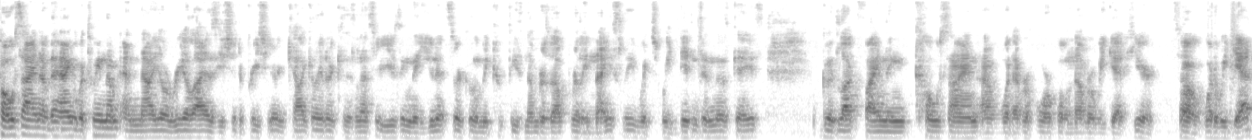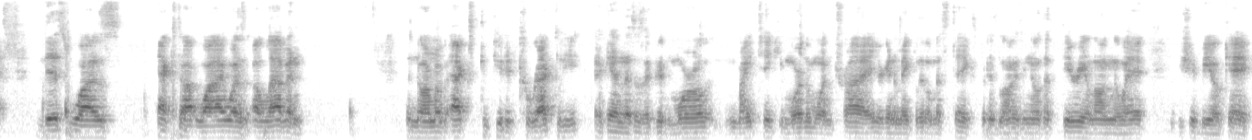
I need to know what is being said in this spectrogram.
cosine of the angle between them, and now you'll realize you should appreciate your calculator because unless you're using the unit circle and we cook these numbers up really nicely, which we didn't in this case, good luck finding cosine of whatever horrible number we get here. So what do we get? This was x dot y was 11. The norm of x computed correctly. Again, this is a good moral. It might take you more than one try. You're going to make little mistakes, but as long as you know the theory along the way, you should be okay.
